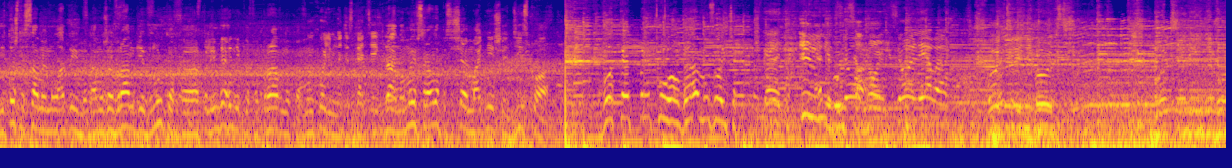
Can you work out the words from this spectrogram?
не то, что самые молодые, мы там уже в ранге внуков, э, племянников и правнуков. Мы ходим на дискотеки. Да, но мы все равно посещаем моднейшее диско. Вот это прикол, да, музончик? Или не будь со мной. Все лево. Будь или не будь. Будь или не будь.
